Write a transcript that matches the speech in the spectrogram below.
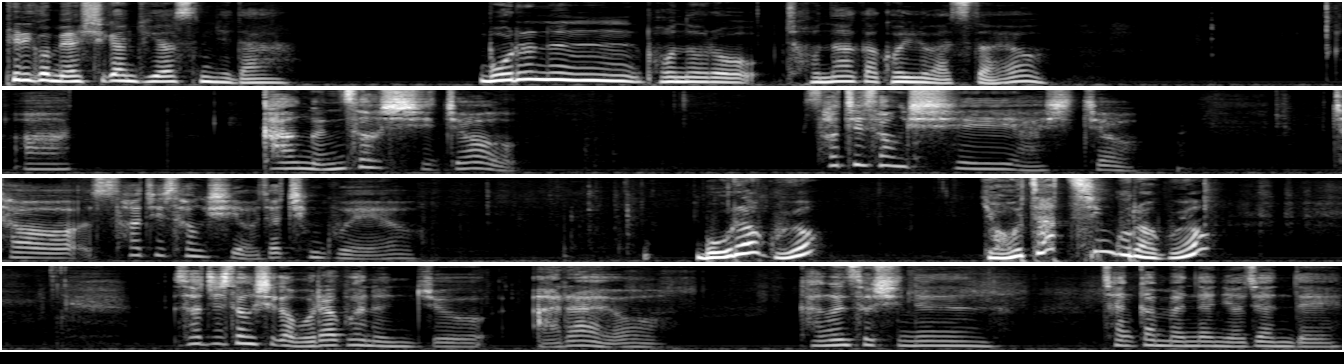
그리고 몇 시간 뒤였습니다. 모르는 번호로 전화가 걸려왔어요. 아, 강은서 씨죠? 서지성 씨 아시죠? 저 서지성 씨 여자친구예요. 뭐라고요? 여자친구라고요? 서지성 씨가 뭐라고 하는 줄 알아요. 강은서 씨는 잠깐 만난 여잔데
